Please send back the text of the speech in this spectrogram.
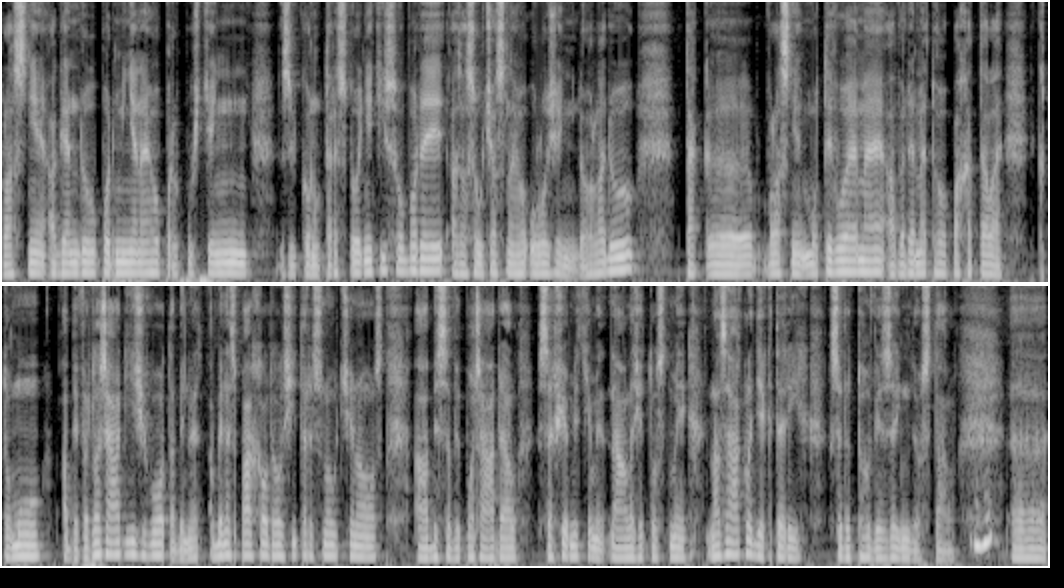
vlastně agendu podmíněného propuštění z výkonu trestu odnětí svobody a za současného uložení dohledu, tak eh, vlastně motivujeme a vedeme toho pachatele k tomu, aby vedl řádný život, aby, ne, aby nespáchal další trestnou činnost a aby se vypořádal se všemi těmi náležitostmi, na základě kterých se do toho vězení dostal. Mm-hmm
